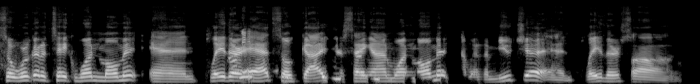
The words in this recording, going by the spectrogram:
So we're gonna take one moment and play their ad. So guys, just hang on one moment. I'm gonna mute you and play their song.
